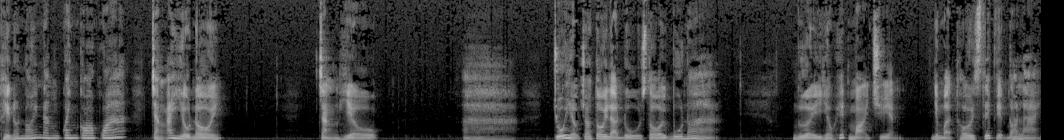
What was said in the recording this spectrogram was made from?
thầy nó nói năng quanh co quá, chẳng ai hiểu nổi. Chẳng hiểu. À, Chúa hiểu cho tôi là đủ rồi bu nó à. Người hiểu hết mọi chuyện, nhưng mà thôi xếp việc đó lại.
